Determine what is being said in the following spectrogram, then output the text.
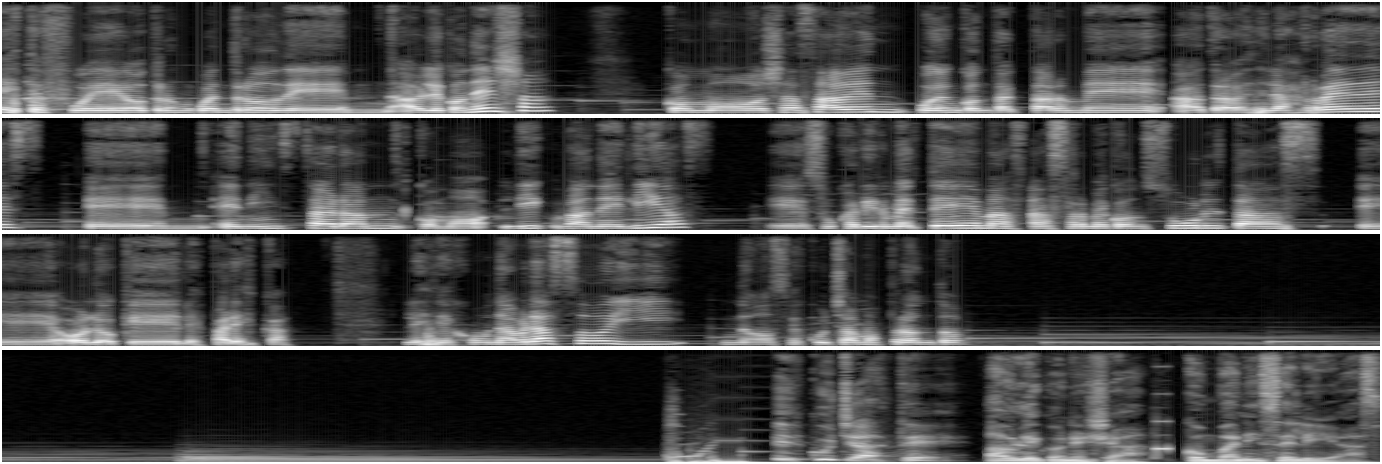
Este fue otro encuentro de mm, Hablé con ella. Como ya saben, pueden contactarme a través de las redes, en Instagram como Lick Van Elías, eh, sugerirme temas, hacerme consultas eh, o lo que les parezca. Les dejo un abrazo y nos escuchamos pronto. Escuchaste. Hable con ella, con Vanessa Elías.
